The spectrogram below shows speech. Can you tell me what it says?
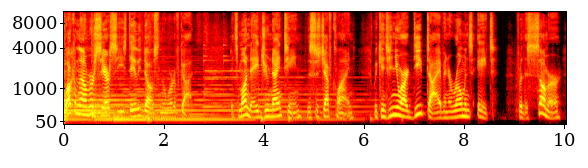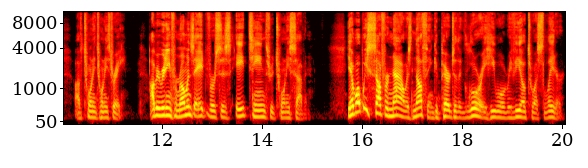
Welcome to Elmhurst CRC's Daily Dose in the Word of God. It's Monday, June 19. This is Jeff Klein. We continue our deep dive into Romans 8 for the summer of 2023. I'll be reading from Romans 8, verses 18 through 27. Yet what we suffer now is nothing compared to the glory he will reveal to us later.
